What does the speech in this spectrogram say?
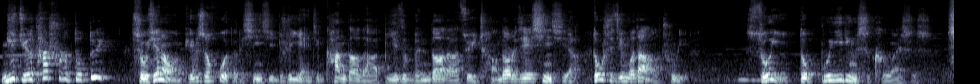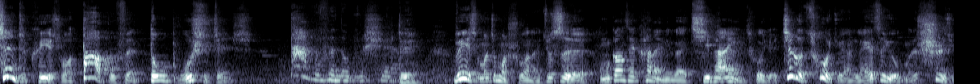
你就觉得他说的都对。首先呢，我们平时获得的信息，比如说眼睛看到的啊、鼻子闻到的啊、嘴尝到的这些信息啊，都是经过大脑处理的，所以都不一定是客观事实，甚至可以说大部分都不是真实。大部分都不是。对，为什么这么说呢？就是我们刚才看的那个棋盘暗影错觉，这个错觉来自于我们的视觉，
